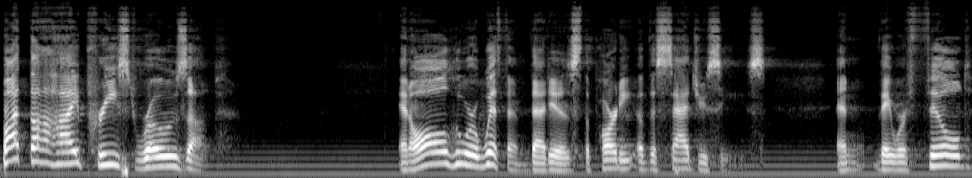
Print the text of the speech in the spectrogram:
But the high priest rose up, and all who were with him, that is, the party of the Sadducees, and they were filled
